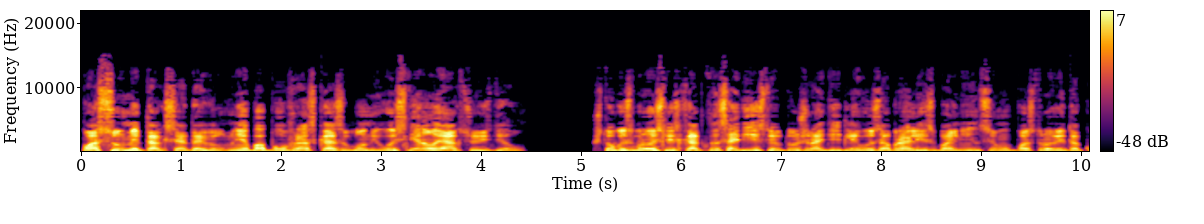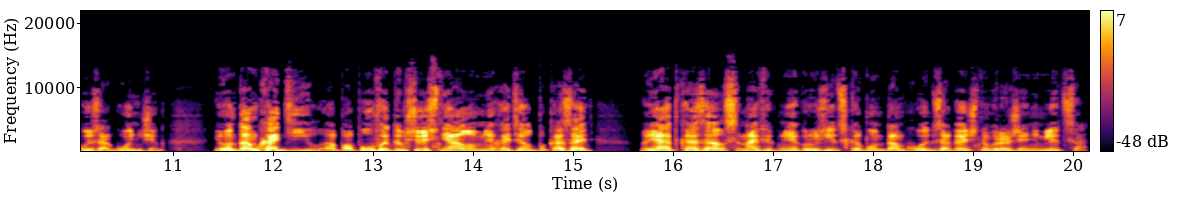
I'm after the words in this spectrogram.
по сумме так себя довел. Мне Попов рассказывал, он его снял и акцию сделал. Чтобы сбросились как на содействие, потому что родители его забрали из больницы, ему построили такой загончик – и он там ходил, а Попов это все снял, он мне хотел показать, но я отказался, нафиг мне грузиться, как он там ходит, с загадочным выражением лица.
